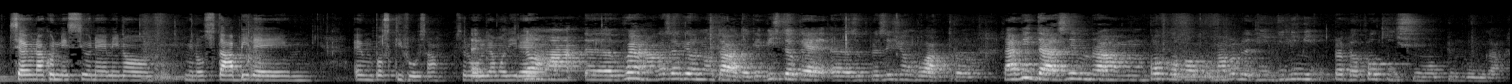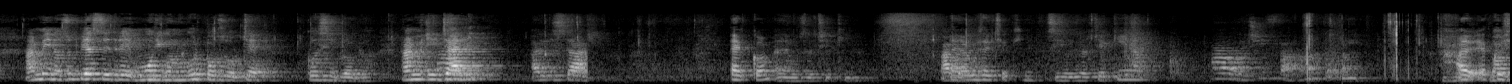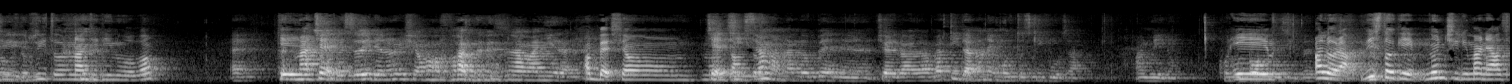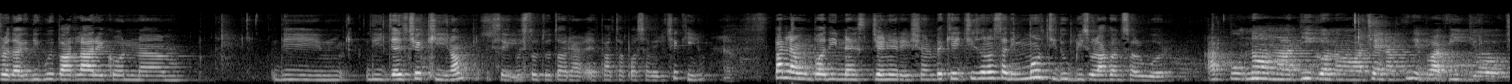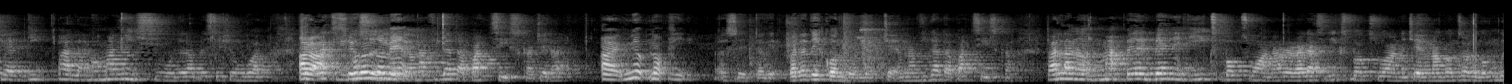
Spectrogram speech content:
se hai una connessione meno, meno stabile e un po' schifosa, se lo Eh, vogliamo dire. No, ma eh, poi una cosa che ho notato, che visto che eh, su PlayStation 4 la vita sembra un poco poco, ma proprio di, di limiti proprio pochissimo più lunga, almeno su PS3 muori con un colpo solo, cioè così proprio. Alme- e già lì, agli stati. Ecco, Eh, uso il cecchino. eh, Vabbè, cos'è il cecchino? sì, uso il cecchino. Ah, ci sta. Allora, eccoci ritornati di nuovo. Eh, E- Ma c'è questo video non riusciamo a farlo in nessuna maniera. Vabbè, stiamo Cioè, sì, montando. stiamo andando bene, cioè la, la partita non è molto schifosa, almeno con i E, allora, visto che non ci rimane altro da- di cui parlare con, ehm, di, di- del cecchino, se Sì. questo tutorial è fatto apposta per il cecchino, Ecco. parliamo un po' di Next Generation perché ci sono stati molti dubbi sulla console war. Appu- no, ma dicono, cioè in alcuni video, cioè di- parlano malissimo della PlayStation 4. Cioè, Allora, ragazzi, secondo me- è una figata pazzesca, cioè Ah, il mio, no, fi- Aspetta, che guardate il controller, cioè è una figata pazzesca. Parlano ma- per bene di Xbox One. Allora, ragazzi, l'Xbox One, cioè una console comunque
